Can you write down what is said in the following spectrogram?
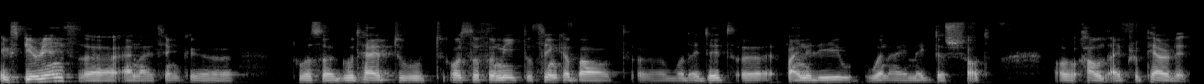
experience, and I think it was a good help to, to, also for me to think about uh, what I did uh, finally when I make the shot or how I prepared it.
